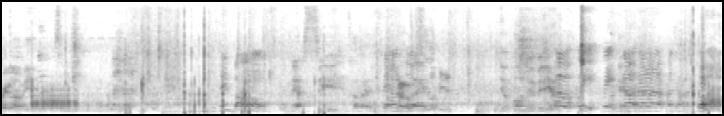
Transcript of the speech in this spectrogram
vraiment bien. C'est bon. Merci, j'ai travaillé. Fais encore. C'est la minute. Tu vas prendre une vidéo? Oh, wait, wait, Okay. no, no, no, no, attends.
